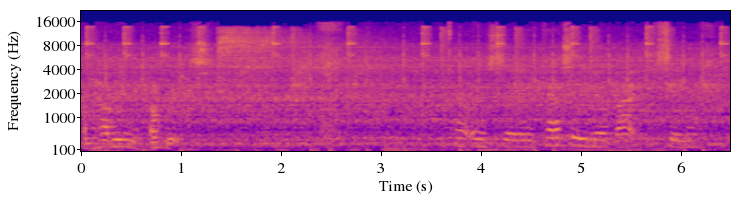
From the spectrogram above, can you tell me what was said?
I'm having a Ritz. That was uh, Cassie emailed back saying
